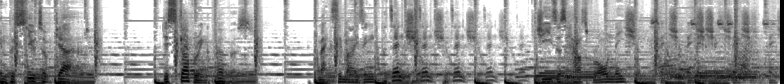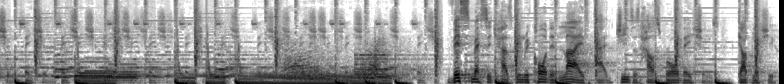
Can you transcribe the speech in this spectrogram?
In pursuit of God, discovering purpose, maximizing potential. potential. Jesus House for All Nations. Nation, nation, nation, nation, nation, nation, nation, nation, nation, nation, This message has been recorded live at Jesus House for All Nations. God bless you.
